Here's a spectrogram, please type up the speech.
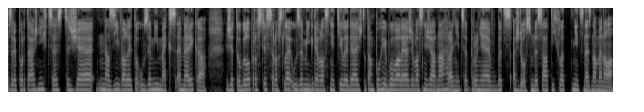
z reportážních cest, že nazývali to území Max America, že to bylo prostě srostlé území, kde vlastně ti lidé, že to tam pohybovali a že vlastně žádná hranice pro ně vůbec až do 80. let nic neznamenala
